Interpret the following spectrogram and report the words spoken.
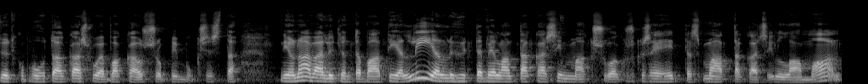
nyt kun puhutaan kasvu- ja vakaussopimuksesta, niin on aivan älytöntä vaatia liian lyhyttä velan takaisinmaksua, koska se heittäisi maat takaisin lamaan.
